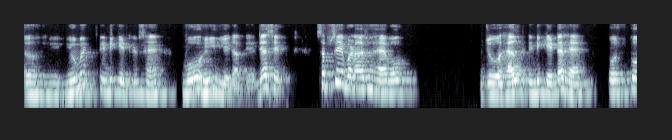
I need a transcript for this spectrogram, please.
جو ہیومن انڈیکیٹرز ہیں وہ ہی دیے جاتے ہیں۔ جیسے سب سے بڑا جو ہے وہ جو ہیلتھ انڈیکیٹر ہے، اس کو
